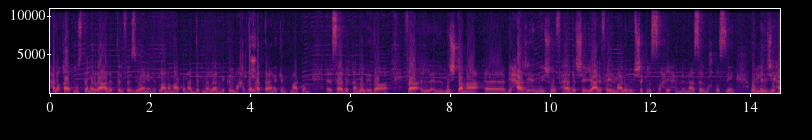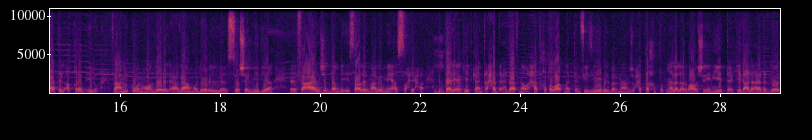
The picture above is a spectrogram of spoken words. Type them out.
حلقات مستمرة على التلفزيون يعني طلعنا معكم عدة مرات بكل محطات. حتى أنا كنت معكم آه، سابقا للإضاءة. فالمجتمع آه، بحاجة إنه يشوف هذا الشيء يعرف هي المعلومة بالشكل الصحيح من الناس المختصين ومن الجهات الأقرب له فعم يكون هون دور الإعلام ودور ال social media آه، فعال جدا بإيصال المعلومة الصحيحة. بالتالي أكيد كانت أحد أهدافنا وأحد خطواتنا التنفيذية بالبرنامج وحتى خطتنا لل 24 هي التأكيد على هذا الدور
